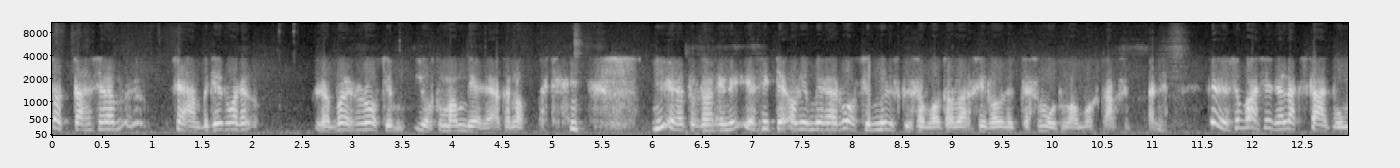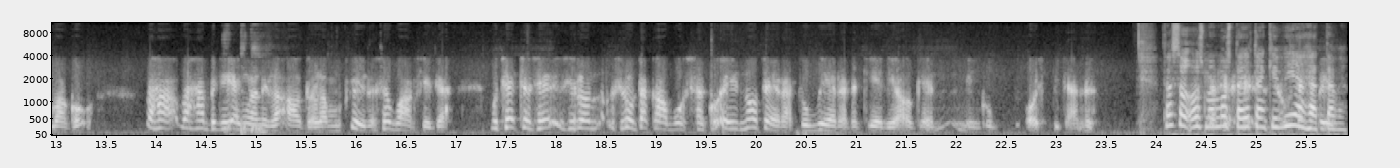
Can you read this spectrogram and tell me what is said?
totta, siellä, sehän piti ruveta Ruotsin johtumaan mieleen aika nopeasti. ja, tuota, niin, ja sitten oli vielä Ruotsin myrskysavoltalla silloin nyt tässä muutama vuosi taaksepäin. Kyllä se vaan siitä läksi taipumaan, kun vähän, vähän piti Englannilla autoilla, mutta kyllä se vaan siitä. Mutta se, että se silloin, silloin takavuosina, kun ei noteerattu vieraita kieliä oikein niin kuin olisi pitänyt. Tässä on Osmo minusta jotenkin viehättävä.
